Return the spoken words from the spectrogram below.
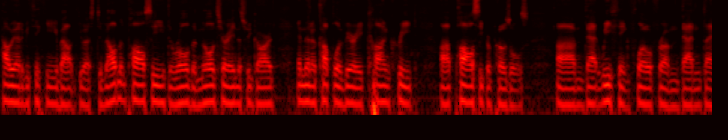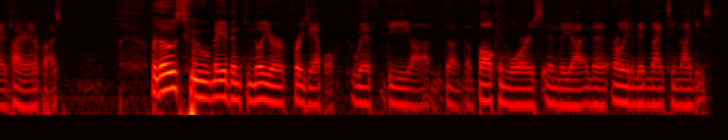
how we ought to be thinking about U.S. development policy, the role of the military in this regard, and then a couple of very concrete uh, policy proposals um, that we think flow from that entire, entire enterprise. For those who may have been familiar, for example, with the, uh, the, the, Balkan Wars in the, uh, in the early to mid 1990s,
